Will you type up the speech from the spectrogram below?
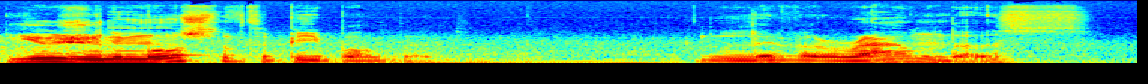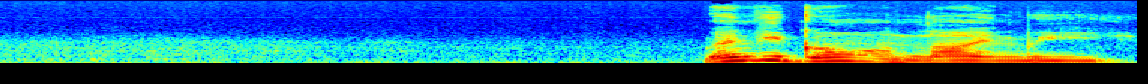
usually most of the people that live around us, when we go online, we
